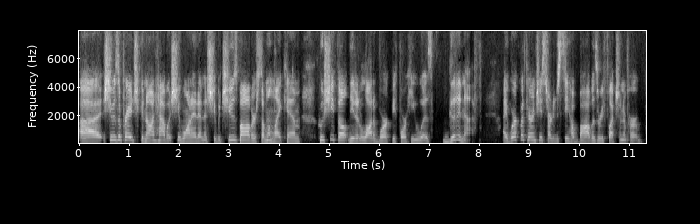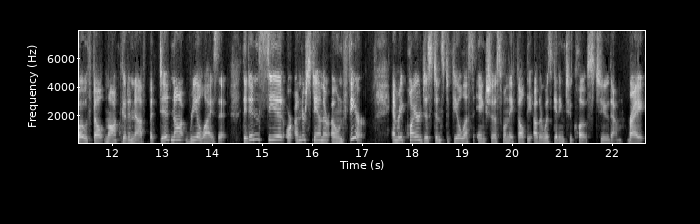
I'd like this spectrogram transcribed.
Uh, she was afraid she could not have what she wanted and that she would choose Bob or someone like him who she felt needed a lot of work before he was good enough. I worked with her and she started to see how Bob was a reflection of her. Both felt not good enough, but did not realize it. They didn't see it or understand their own fear and require distance to feel less anxious when they felt the other was getting too close to them, right?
